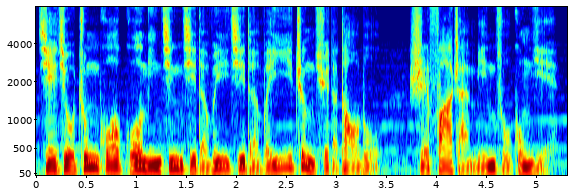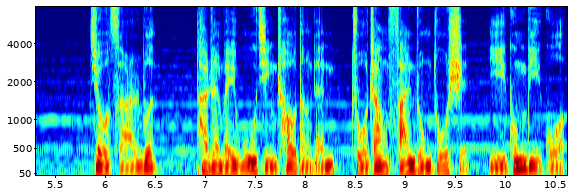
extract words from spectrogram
解救中国国民经济的危机的唯一正确的道路是发展民族工业。就此而论，他认为吴景超等人主张繁荣都市，以工立国，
